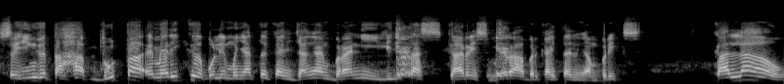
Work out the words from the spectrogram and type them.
sehingga tahap duta Amerika boleh menyatakan jangan berani lintas garis merah berkaitan dengan BRICS. Kalau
